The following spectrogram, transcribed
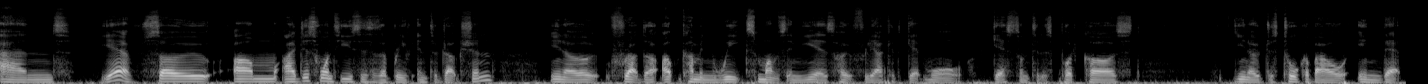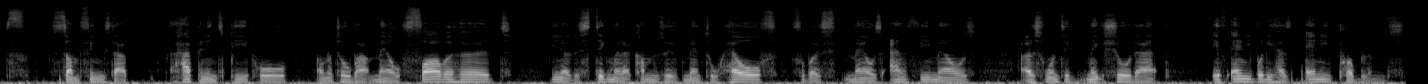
and yeah. So um, I just want to use this as a brief introduction you know, throughout the upcoming weeks, months, and years, hopefully I could get more guests onto this podcast. You know, just talk about in depth some things that happening to people. I want to talk about male fatherhood, you know, the stigma that comes with mental health for both males and females. I just want to make sure that if anybody has any problems,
